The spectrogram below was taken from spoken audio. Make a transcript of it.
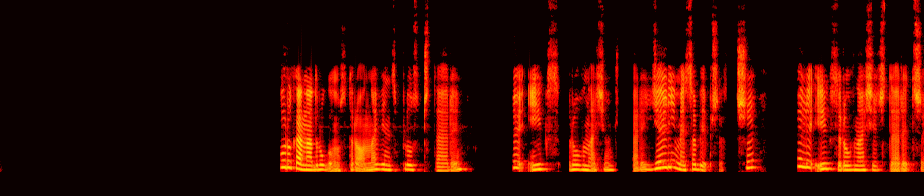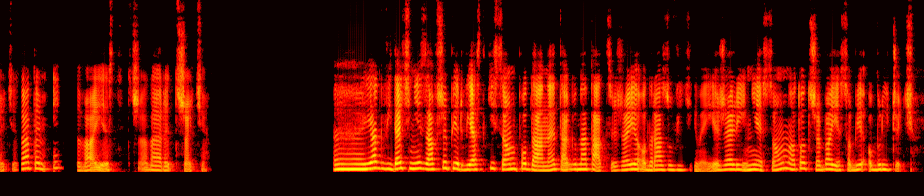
Czwórka na drugą stronę, więc plus 4. 3x równa się 4. Dzielimy sobie przez 3, czyli x równa się 4 trzecie. Zatem x2 jest 4 trzecie. Yy, jak widać, nie zawsze pierwiastki są podane tak na tacy, że je od razu widzimy. Jeżeli nie są, no to trzeba je sobie obliczyć.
